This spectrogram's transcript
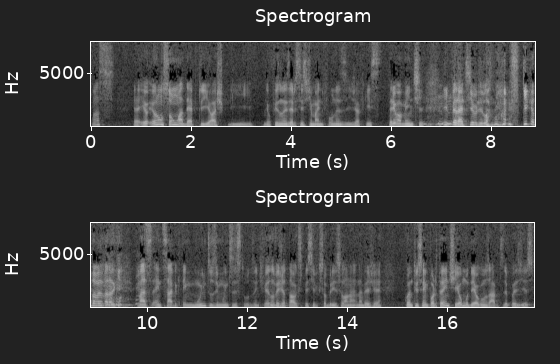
mas é, eu, eu não sou um adepto e eu acho que eu fiz um exercício de mindfulness e já fiquei extremamente hiperativo de logo. o que, que eu estou fazendo parado aqui? Mas a gente sabe que tem muitos e muitos estudos. A gente fez um vegetal específico sobre isso lá na, na VG. Quanto isso é importante, eu mudei alguns hábitos depois disso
